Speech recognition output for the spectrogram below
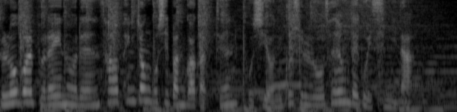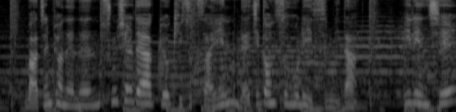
글로벌 브레인홀은 사업 행정고시반과 같은 고시 연구실로 사용되고 있습니다. 맞은편에는 숭실대학교 기숙사인 레지던스 홀이 있습니다. 1인실,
